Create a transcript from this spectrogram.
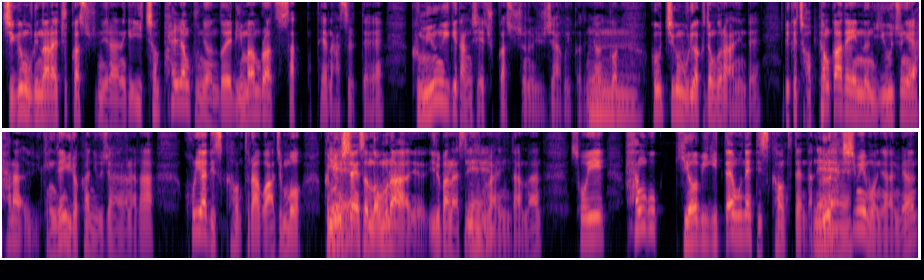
지금 우리나라의 주가 수준이라는 게 2008년 9년도에 리만 브라더스 사태 났을 때 금융위기 당시의 주가 수준을 유지하고 있거든요. 음. 그 지금 우리가 그 정도는 아닌데 이렇게 저평가돼 있는 이유 중에 하나 굉장히 유력한 이유 중 하나가 Korea discount라고 아주 뭐 금융시장에서 예. 너무나 일반화 쓰이는 예. 말입니다만 소위 한국 기업이기 때문에 디스카운트 된다. 그 네. 그 핵심이 뭐냐면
